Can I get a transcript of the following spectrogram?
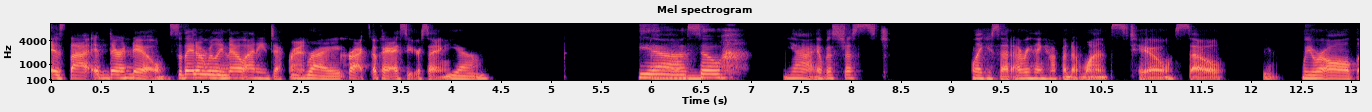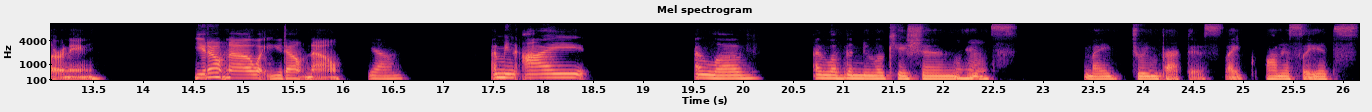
Is that they're new? So they don't really new. know any different. Right. Correct. Okay. I see what you're saying. Yeah. Yeah. Um, so yeah, it was just like you said, everything happened at once too. So Yeah. we were all learning. You don't know what you don't know. Yeah. I mean, I I love I love the new location. Mhm. It's my dream practice. Like honestly, it's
